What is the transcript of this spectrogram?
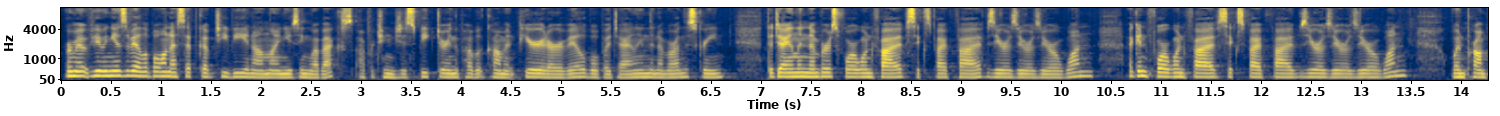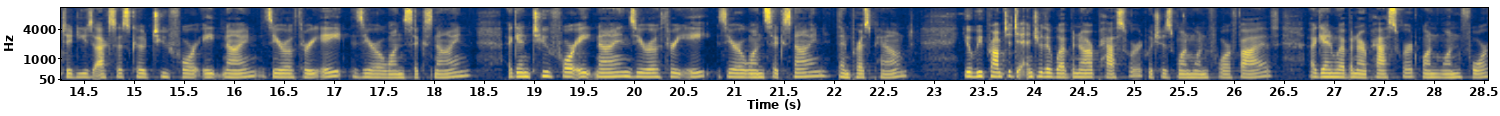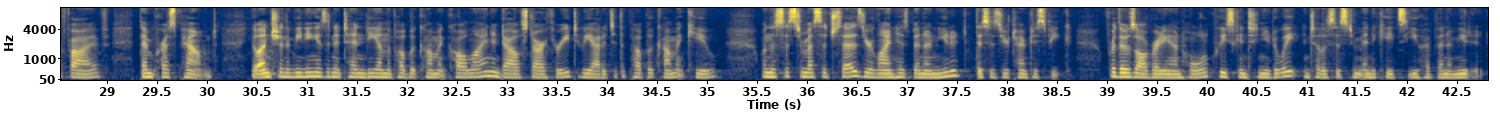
Remote viewing is available on SFGov TV and online using WebEx. Opportunities to speak during the public comment period are available by dialing the number on the screen. The dial-in number is 415-655-0001. Again, 415-655-0001. When prompted, use access code 2489-038-0169. Again, 2489-038-0169, then press pound. You'll be prompted to enter the webinar password, which is 1145. Again, webinar password 1145, then press pound. You'll enter the meeting as an attendee on the public comment call line and dial star 3 to be added to the public comment queue. When the system message says your line has been unmuted, this is your time to speak. For those already on hold, please continue to wait until the system indicates you have been unmuted.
